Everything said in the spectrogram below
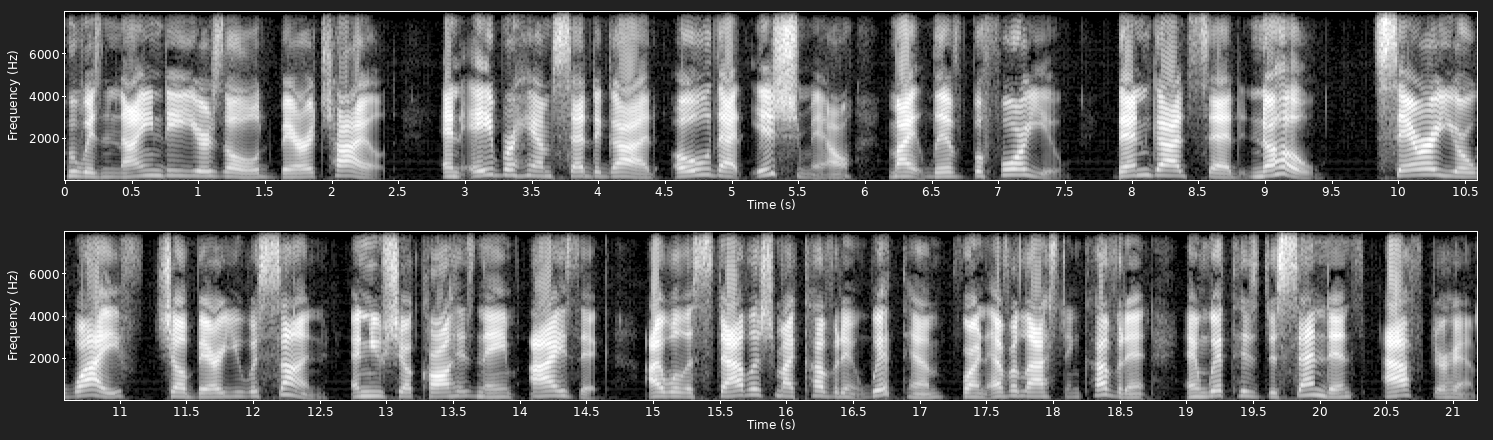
who is 90 years old, bear a child? And Abraham said to God, Oh, that Ishmael might live before you. Then God said, No, Sarah your wife shall bear you a son, and you shall call his name Isaac. I will establish my covenant with him for an everlasting covenant, and with his descendants after him.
